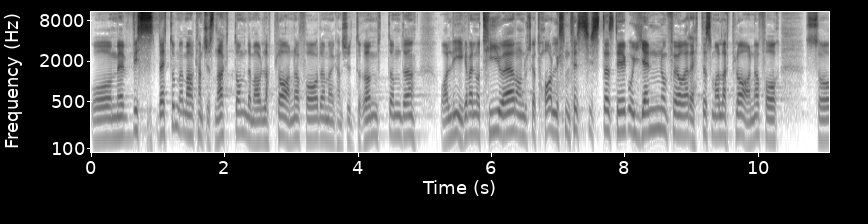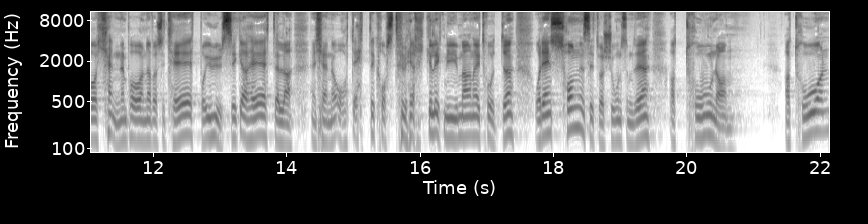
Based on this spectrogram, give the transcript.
Og vi, visst, vet om, vi har kanskje snakket om det, vi har lagt planer for det, vi har kanskje drømt om det. Og allikevel, når tida er der, når du skal ta liksom det siste steget og gjennomføre dette som vi har lagt planer for, så kjenner en på nervøsitet, på usikkerhet, eller en kjenner at dette koster virkelig mye mer enn jeg trodde. Og det er en sånn situasjon som det at troen om at troen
